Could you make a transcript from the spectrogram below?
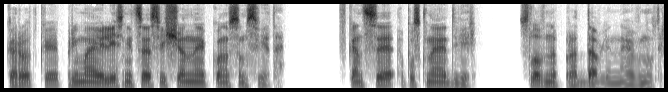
Короткая, прямая лестница, освещенная конусом света. В конце опускная дверь, словно продавленная внутрь.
